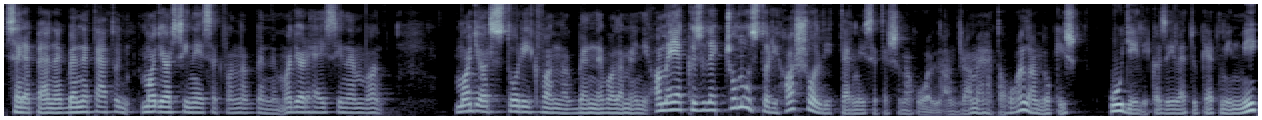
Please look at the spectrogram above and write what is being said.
szerepelnek benne, tehát, hogy magyar színészek vannak benne, magyar helyszínen van, magyar sztorik vannak benne valamennyi, amelyek közül egy csomó sztori hasonlít természetesen a hollandra, mert hát a hollandok is úgy élik az életüket, mint mi,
